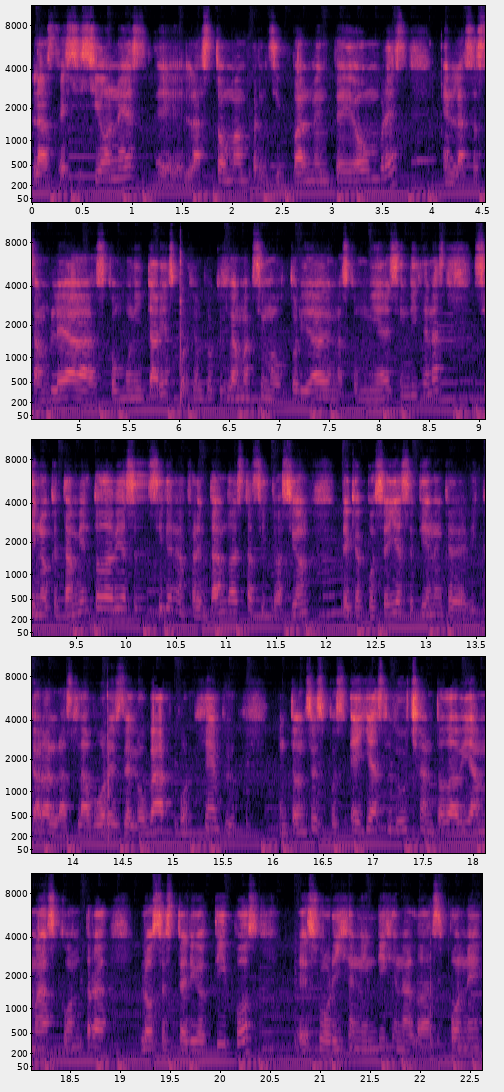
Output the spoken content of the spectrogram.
las decisiones eh, las toman principalmente hombres en las asambleas comunitarias, por ejemplo, que es la máxima autoridad en las comunidades indígenas, sino que también todavía se siguen enfrentando a esta situación de que pues ellas se tienen que dedicar a las labores del hogar, por ejemplo. Entonces, pues ellas luchan todavía más contra los estereotipos, de su origen indígena las pone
